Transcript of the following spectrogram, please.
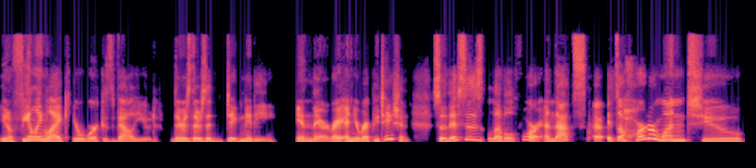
you know, feeling like your work is valued. There's there's a dignity in there, right? And your reputation. So this is level 4 and that's uh, it's a harder one to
